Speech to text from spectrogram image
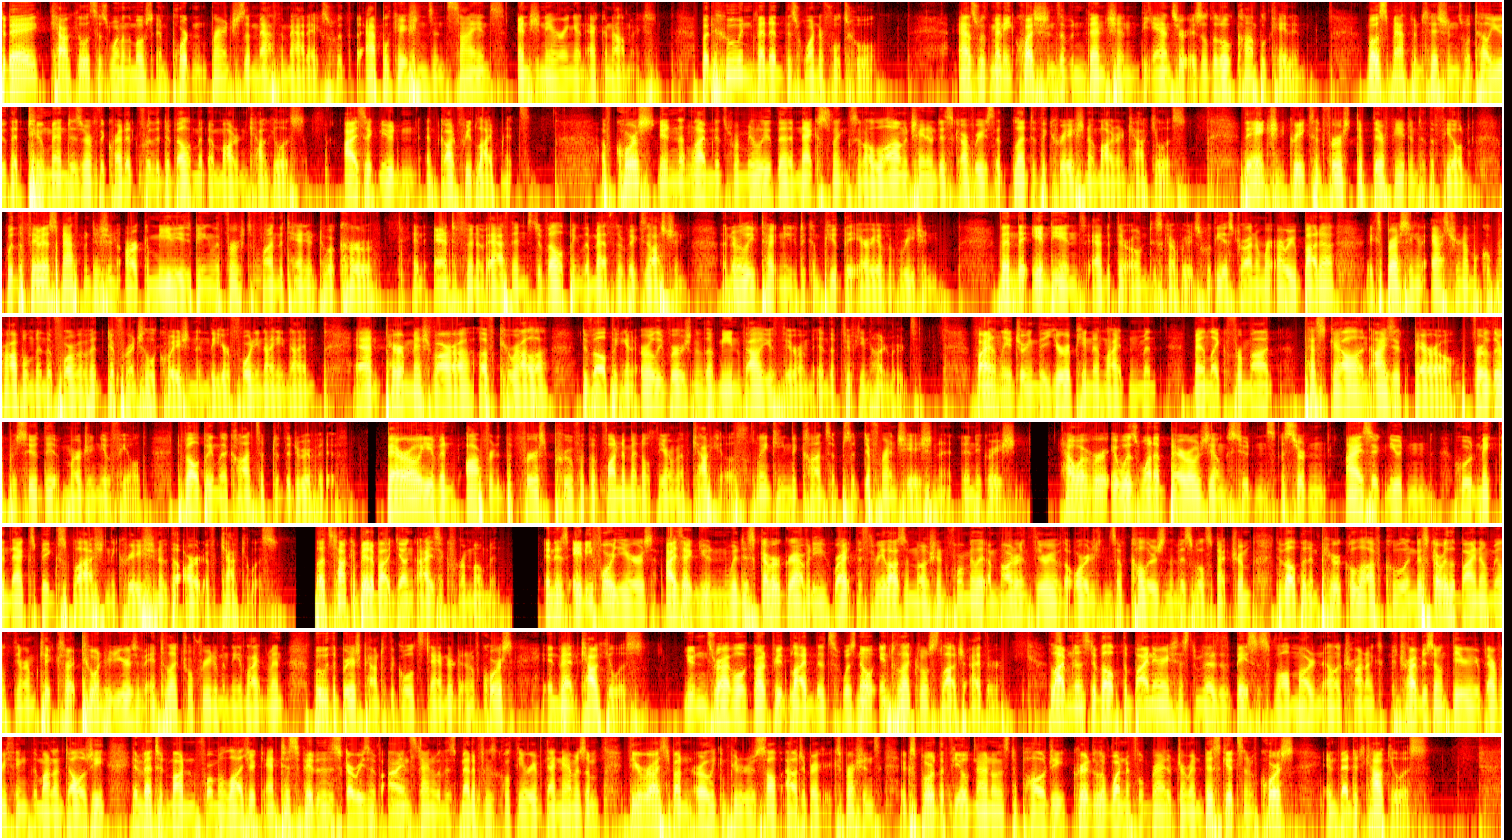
Today, calculus is one of the most important branches of mathematics with applications in science, engineering, and economics. But who invented this wonderful tool? As with many questions of invention, the answer is a little complicated. Most mathematicians will tell you that two men deserve the credit for the development of modern calculus Isaac Newton and Gottfried Leibniz. Of course, Newton and Leibniz were merely the next links in a long chain of discoveries that led to the creation of modern calculus. The ancient Greeks had first dipped their feet into the field, with the famous mathematician Archimedes being the first to find the tangent to a curve, and Antiphon of Athens developing the method of exhaustion, an early technique to compute the area of a region. Then the Indians added their own discoveries, with the astronomer Aryabhata expressing an astronomical problem in the form of a differential equation in the year 4099, and Parameshvara of Kerala developing an early version of the mean value theorem in the 1500s. Finally, during the European Enlightenment, men like Fermat, Pascal, and Isaac Barrow further pursued the emerging new field, developing the concept of the derivative. Barrow even offered the first proof of the fundamental theorem of calculus, linking the concepts of differentiation and integration. However, it was one of Barrow's young students, a certain Isaac Newton, who would make the next big splash in the creation of the art of calculus. Let's talk a bit about young Isaac for a moment. In his 84 years, Isaac Newton would discover gravity, write the three laws of motion, formulate a modern theory of the origins of colors in the visible spectrum, develop an empirical law of cooling, discover the binomial theorem, kickstart 200 years of intellectual freedom in the Enlightenment, move the British pound to the gold standard, and of course, invent calculus. Newton's rival, Gottfried Leibniz, was no intellectual slouch either. Leibniz developed the binary system that is the basis of all modern electronics, contrived his own theory of everything, the monadology, invented modern formal logic, anticipated the discoveries of Einstein with his metaphysical theory of dynamism, theorized about an early computer to solve algebraic expressions, explored the field now known as topology, created a wonderful brand of German biscuits, and of course, invented calculus.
